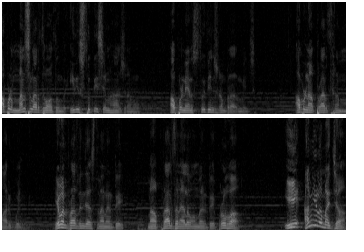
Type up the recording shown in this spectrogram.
అప్పుడు మనసులో అర్థమవుతుంది ఇది స్థుతి సింహాసనము. అప్పుడు నేను స్థుతించడం ప్రారంభించాను. అప్పుడు నా ప్రార్థన మారిపోయింది. ఏమని ప్రార్థన చేస్తున్నానంటే నా ప్రార్థన ఎలా ఉందంటే ప్రభా ఈ అన్యుల మధ్య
